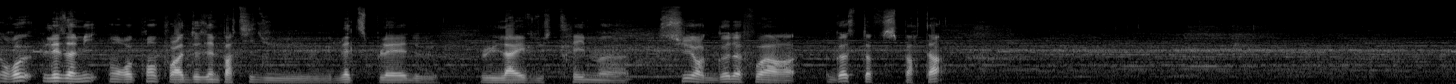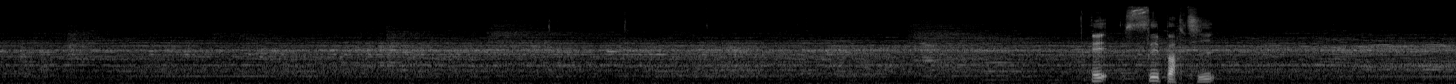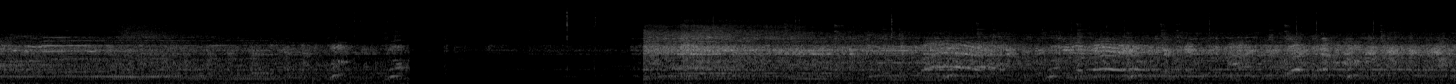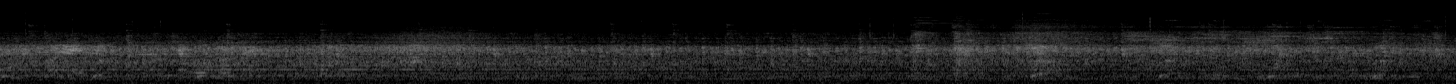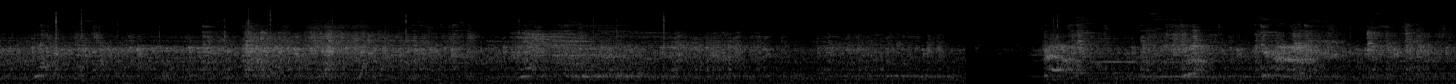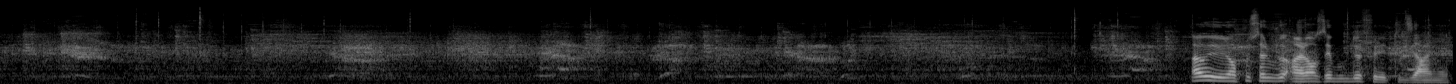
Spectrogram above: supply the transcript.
Re, les amis, on reprend pour la deuxième partie du let's play, de live, du stream euh, sur God of War Ghost of Sparta. Et c'est parti Ah oui, en plus ça lance des boucles de feu les petites araignées.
